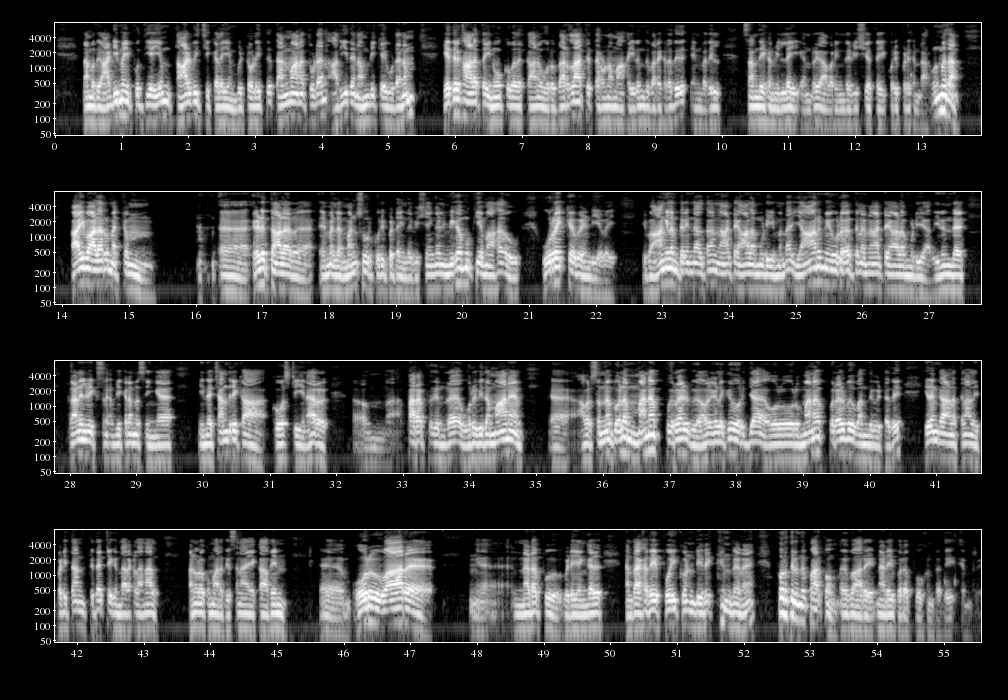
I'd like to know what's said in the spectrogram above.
நமது அடிமை புத்தியையும் தாழ்வு சிக்கலையும் விட்டொழித்து தன்மானத்துடன் அதீத நம்பிக்கையுடனும் எதிர்காலத்தை நோக்குவதற்கான ஒரு வரலாற்று தருணமாக இருந்து வருகிறது என்பதில் சந்தேகம் இல்லை என்று அவர் இந்த விஷயத்தை குறிப்பிடுகின்றார். உண்மைதான். ஆய்வாளர் மற்றும் எழுத்தாளர் எம்எல்ஏ மன்சூர் குறிப்பிட்ட இந்த விஷயங்கள் மிக முக்கியமாக உ- உரைக்க வேண்டியவை. இப்ப ஆங்கிலம் தெரிந்தால்தான் நாட்டை ஆள முடியும் என்றால் யாருமே உலகத்துல நாட்டை ஆள முடியாது. இது இந்த ரணில் விக்ஸ் விக்ரமசிங்க இந்த சந்திரிகா கோஷ்டியினர் பரப்புகின்ற ஒரு விதமான அவர் சொன்ன போல மனப்பிறழ்வு. அவர்களுக்கு ஒரு ஜ ஒரு ஒரு மனப்பிறழ்வு வந்து விட்டது இதன் காரணத்தினால் இப்படித்தான் பிதற்றுகின்றார்கள். ஆனால் அனுரகுமார திசநாயக்காவின் அஹ், ஒரு வார நடப்பு விடயங்கள் நன்றாகவே போய்க்கொண்டிருக்கின்றன பொறுத்திருந்து பார்ப்போம். எவ்வாறு நடைபெறப் போகின்றது என்று.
